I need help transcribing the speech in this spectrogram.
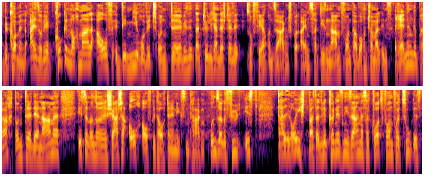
bekommen. Also wir gucken nochmal auf Demirovic. Und äh, wir sind natürlich an der Stelle so fair und sagen, Sport 1 hat diesen Namen vor ein paar Wochen schon mal ins Rennen gebracht. Und äh, der Name ist in unserer Recherche auch aufgetaucht in den nächsten Tagen. Unser Gefühl ist, da leuchtet was. Also wir können jetzt nicht sagen, dass das kurz vorm Vollzug ist.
